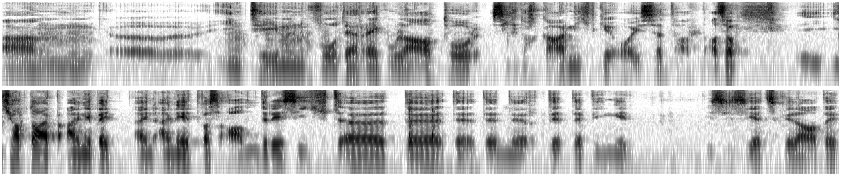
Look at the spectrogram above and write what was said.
ähm, äh, in Themen, wo der Regulator sich noch gar nicht geäußert hat. Also ich habe da eine, eine, eine etwas andere Sicht äh, der, der, der, der, der Dinge, wie Sie es jetzt gerade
